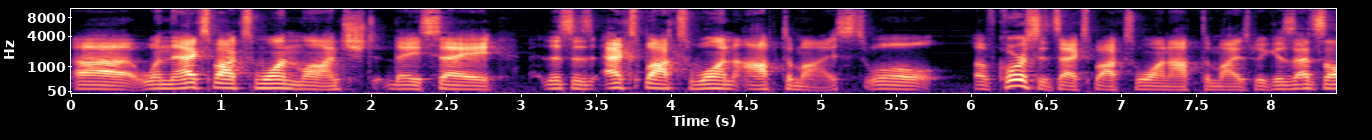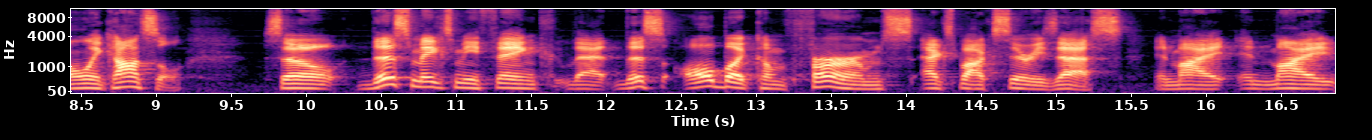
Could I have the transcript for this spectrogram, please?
uh, when the Xbox One launched, they say this is Xbox One optimized. Well, of course it's Xbox One optimized because that's the only console. So this makes me think that this all but confirms Xbox Series S in my in my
